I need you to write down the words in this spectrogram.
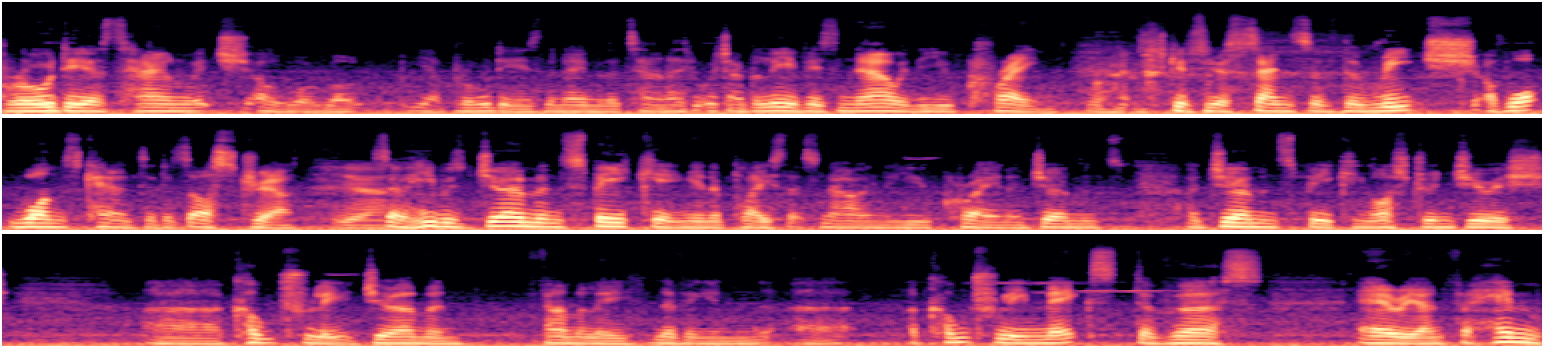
Brody, a town which oh well yeah Brody is the name of the town, which I believe is now in the Ukraine, Right. which gives you a sense of the reach of what once counted as Austria. Yeah. So he was German speaking in a place that's now in the Ukraine, a German, a German speaking Austrian Jewish, uh, culturally German family living in uh, a culturally mixed, diverse area. And for him,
